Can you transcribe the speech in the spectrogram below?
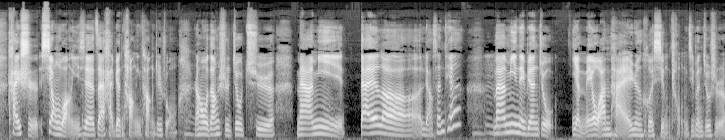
开始向往一些在海边躺一躺这种。然后我当时就去迈阿密待了两三天，迈阿密那边就也没有安排任何行程，基本就是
